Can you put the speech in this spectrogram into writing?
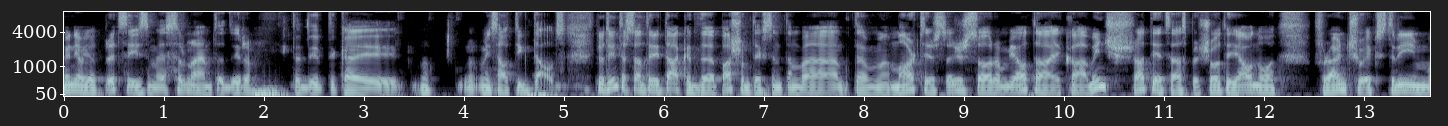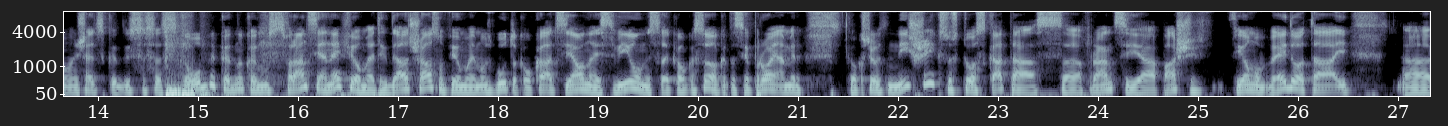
gan jau, jau precīzi mēs runājam, tad ir, tad ir tikai nu, viņas nav tik daudz. Ļoti interesanti arī tā, ka pašam, teiksim, tam, tam Mārtiņš režisoram jautāja, kā viņš attiecās pret šo jauno franču ekstrēmu. Viņš teica, ka tas ir stulbi, ka, nu, ka mums Francijā nefilmē tik daudz šausmu filmu, ja mums būtu kaut kāds jaunais vilnis vai kaut kas vēl, ka tas joprojām ir kaut kas ļoti nišīgs, uz to skatās Francijā paši filmu veidotāji. Uh,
